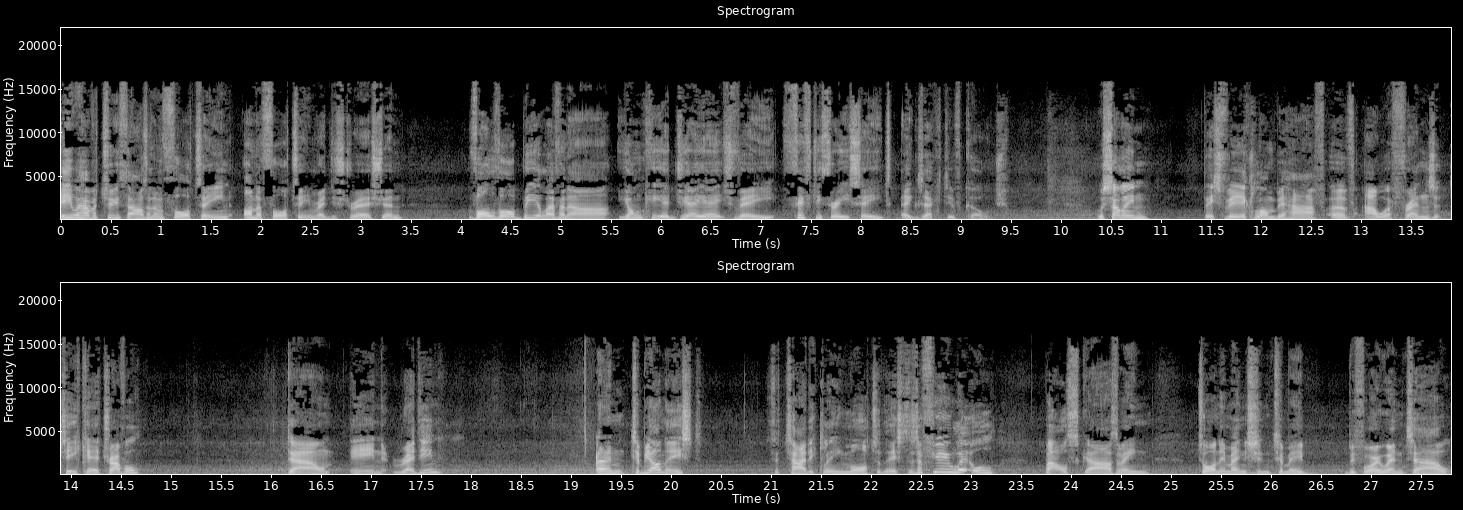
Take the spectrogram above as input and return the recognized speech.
Here we have a 2014 on a 14 registration Volvo B11R Jonckheere JHV 53 seat executive coach. We're selling this vehicle on behalf of our friends at TK Travel down in Reading. And to be honest, it's a tidy clean motor this. There's a few little battle scars. I mean, Tony mentioned to me before he went out,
